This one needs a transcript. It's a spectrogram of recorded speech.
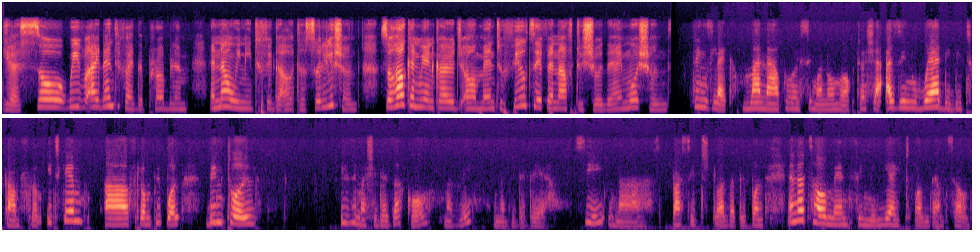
Yes, so we've identified the problem and now we need to figure out a solution. So, how can we encourage our men to feel safe enough to show their emotions? Things like man up wewe si mwanaume wa kutosha as in where did it come from? It came uh, from people being told hizi mashida zako mazi unajibebea. See una pass it to other people. And that's how men humiliate on themselves.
